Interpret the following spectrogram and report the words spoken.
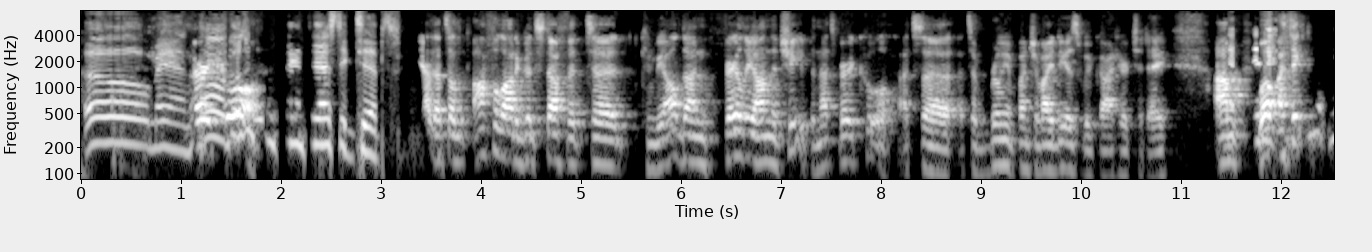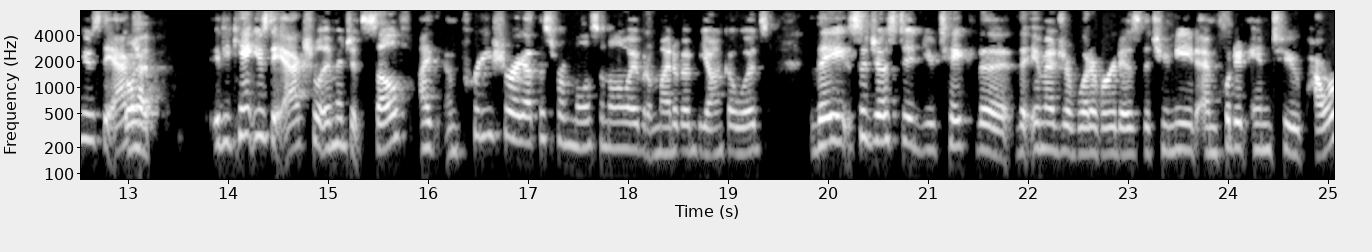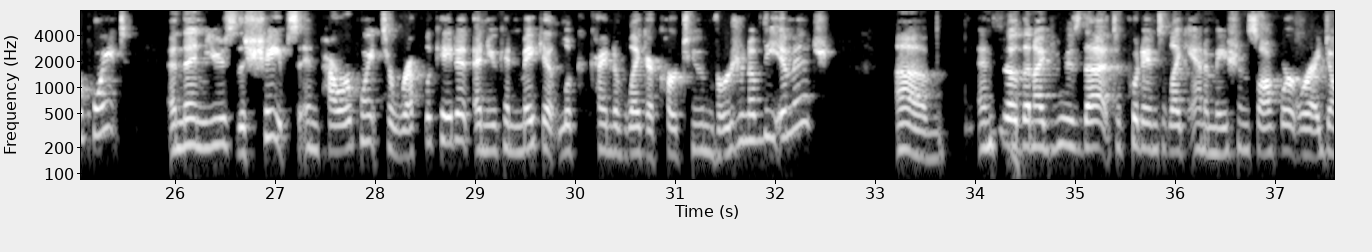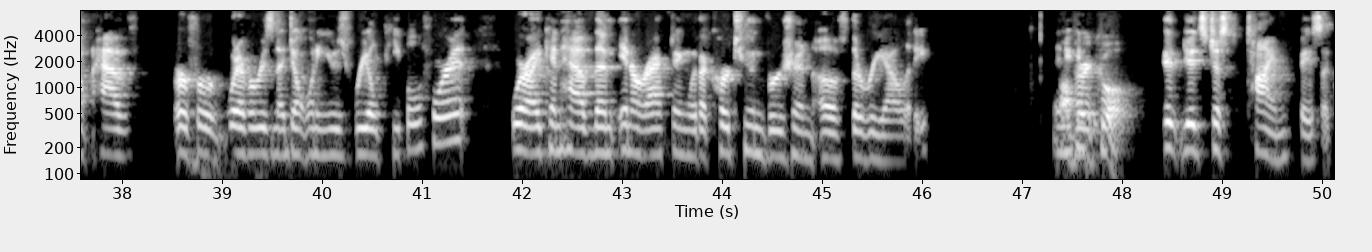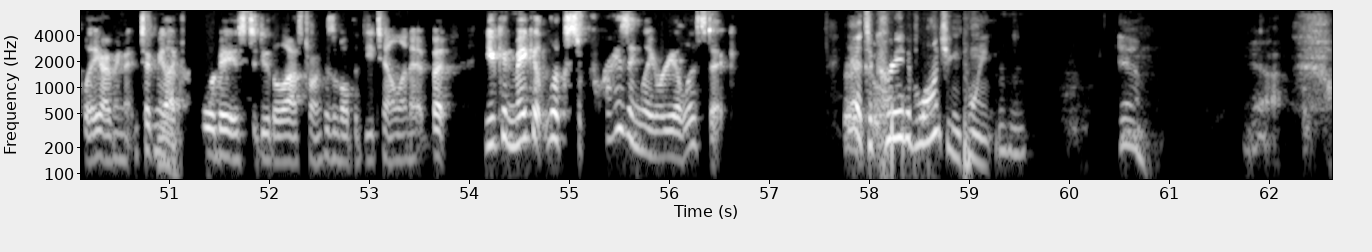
Oh man! Very oh, cool. those are some fantastic tips. Yeah, that's an awful lot of good stuff that uh, can be all done fairly on the cheap, and that's very cool. That's a that's a brilliant bunch of ideas we've got here today. Um, well, I think use the go actual ahead. if you can't use the actual image itself, I, I'm pretty sure I got this from Melissa Milloway, but it might have been Bianca Woods. They suggested you take the the image of whatever it is that you need and put it into PowerPoint, and then use the shapes in PowerPoint to replicate it, and you can make it look kind of like a cartoon version of the image. Um, and so then I've used that to put into like animation software where I don't have, or for whatever reason, I don't want to use real people for it where I can have them interacting with a cartoon version of the reality. And Oh, can- very cool. it, it's just time, basically. I mean, it took me Yeah. like four days to do the last one because of all the detail in it, but you can make it look surprisingly realistic. Very yeah, it's cool. a creative launching point. Mhm. Yeah. Yeah,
